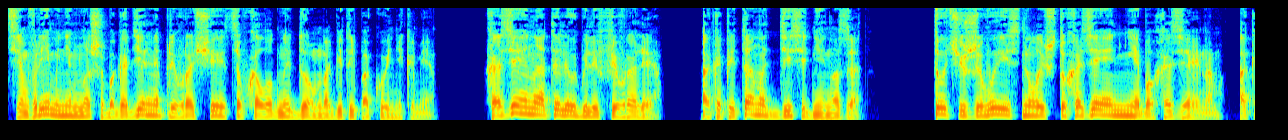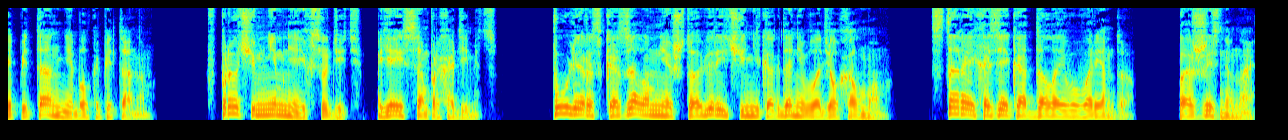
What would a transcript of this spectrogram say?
Тем временем наша богадельня превращается в холодный дом, набитый покойниками. Хозяина отеля убили в феврале, а капитана 10 дней назад. Тотчас же выяснилось, что хозяин не был хозяином, а капитан не был капитаном. Впрочем, не мне их судить, я и сам проходимец. Пуля рассказала мне, что Аверичи никогда не владел холмом. Старая хозяйка отдала его в аренду. Пожизненно,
